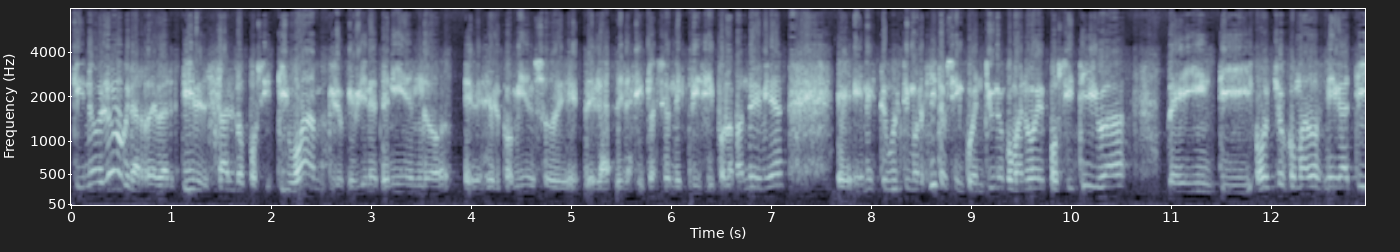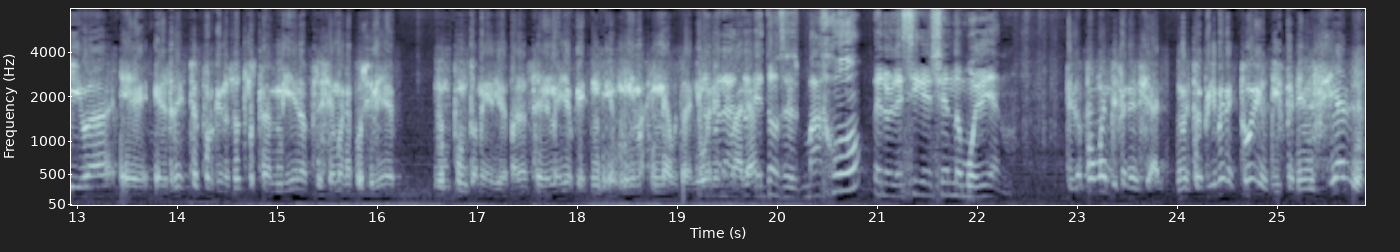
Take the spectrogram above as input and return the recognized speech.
que no logra revertir el saldo positivo amplio que viene teniendo eh, desde el comienzo de, la, situación de crisis por la pandemia. Eh, en este último registro, 51,9 positiva, 28,2 negativa, eh, el resto es porque nosotros también ofrecemos la posibilidad de un punto medio, de pararse en el medio, que es una imagen neutra, ni buena ni mala. Entonces, bajó, pero le sigue yendo muy bien. Te lo pongo en diferencial. Nuestro primer estudio diferencial,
